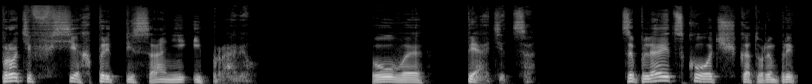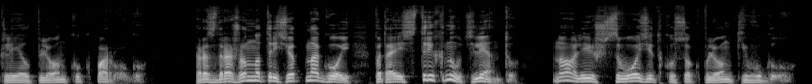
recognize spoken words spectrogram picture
против всех предписаний и правил. Уве пятится. Цепляет скотч, которым приклеил пленку к порогу. Раздраженно трясет ногой, пытаясь стряхнуть ленту, но лишь свозит кусок пленки в углу.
